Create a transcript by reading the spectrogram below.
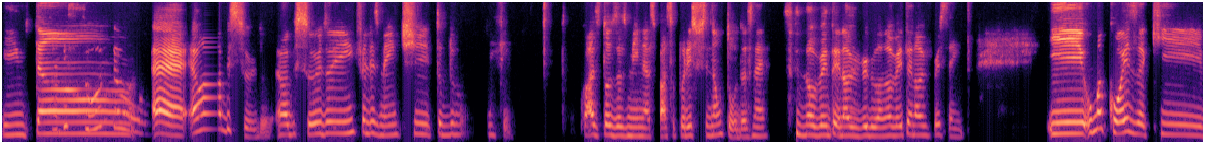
Então, é, é um absurdo, é um absurdo e infelizmente tudo, enfim, quase todas as minas passam por isso, se não todas, né? 99,99%. ,99%. E uma coisa que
